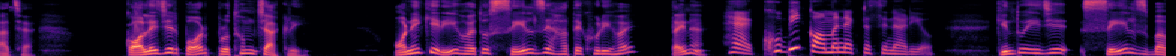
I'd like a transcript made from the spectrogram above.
আচ্ছা কলেজের পর প্রথম চাকরি। অনেকেরই হয়তো সেলসে হাতেখড়ি হয় তাই না? হ্যাঁ খুবই কমন একটা সিনারিও কিন্তু এই যে সেলস বা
